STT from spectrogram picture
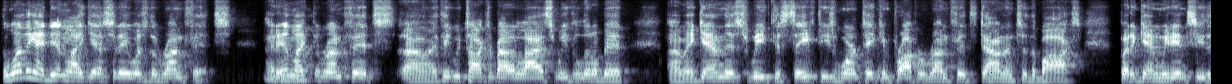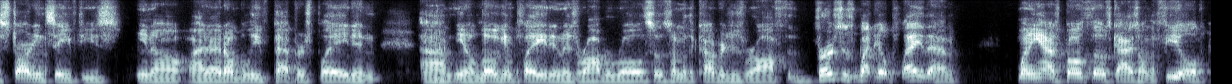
The one thing I didn't like yesterday was the run fits. I didn't mm-hmm. like the run fits. Uh, I think we talked about it last week a little bit. Um, again, this week, the safeties weren't taking proper run fits down into the box. But again, we didn't see the starting safeties. You know, I, I don't believe Peppers played and, um, you know, Logan played in his robber role. So some of the coverages were off versus what he'll play them when he has both those guys on the field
